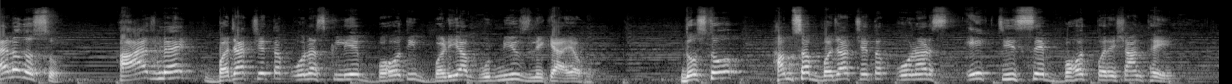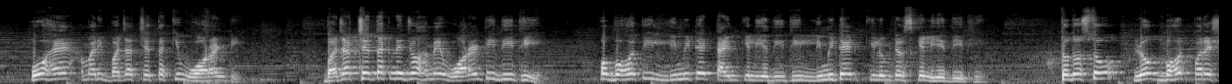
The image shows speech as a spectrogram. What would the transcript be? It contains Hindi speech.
हेलो दोस्तों, आज मैं बजाज चेतक ओनर्स के लिए बहुत ही बढ़िया गुड न्यूज़ लेके आया हूँ। दोस्तों, हम सब बजाज चेतक ओनर्स एक चीज़ से बहुत परेशान थे, वो है हमारी बजाज चेतक की वारंटी। बजाज चेतक ने जो हमें वारंटी दी थी, वो बहुत ही लिमिटेड टाइम के लिए दी थी, लिमिटेड किलोमीटर्स के लिए दी थी। तो दोस्तों, लोग बहुत परेशान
